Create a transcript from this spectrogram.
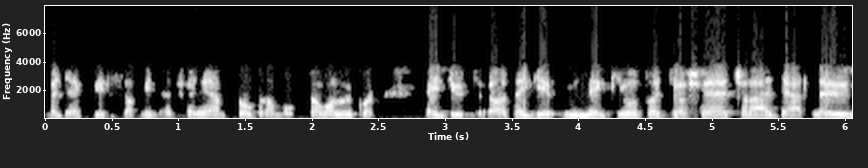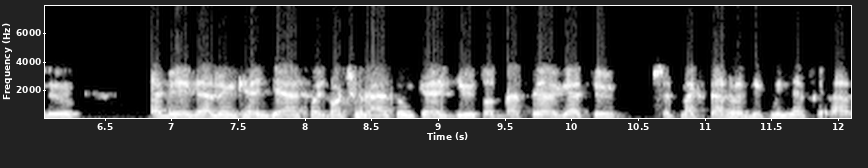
megyek vissza mindenféle ilyen programokra, valamikor együtt az egész, mindenki hozhatja a saját családját, leülünk, ebédelünk egyet, vagy vacsorázunk együtt, ott beszélgetünk, és ezt megtervezik mindenféle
